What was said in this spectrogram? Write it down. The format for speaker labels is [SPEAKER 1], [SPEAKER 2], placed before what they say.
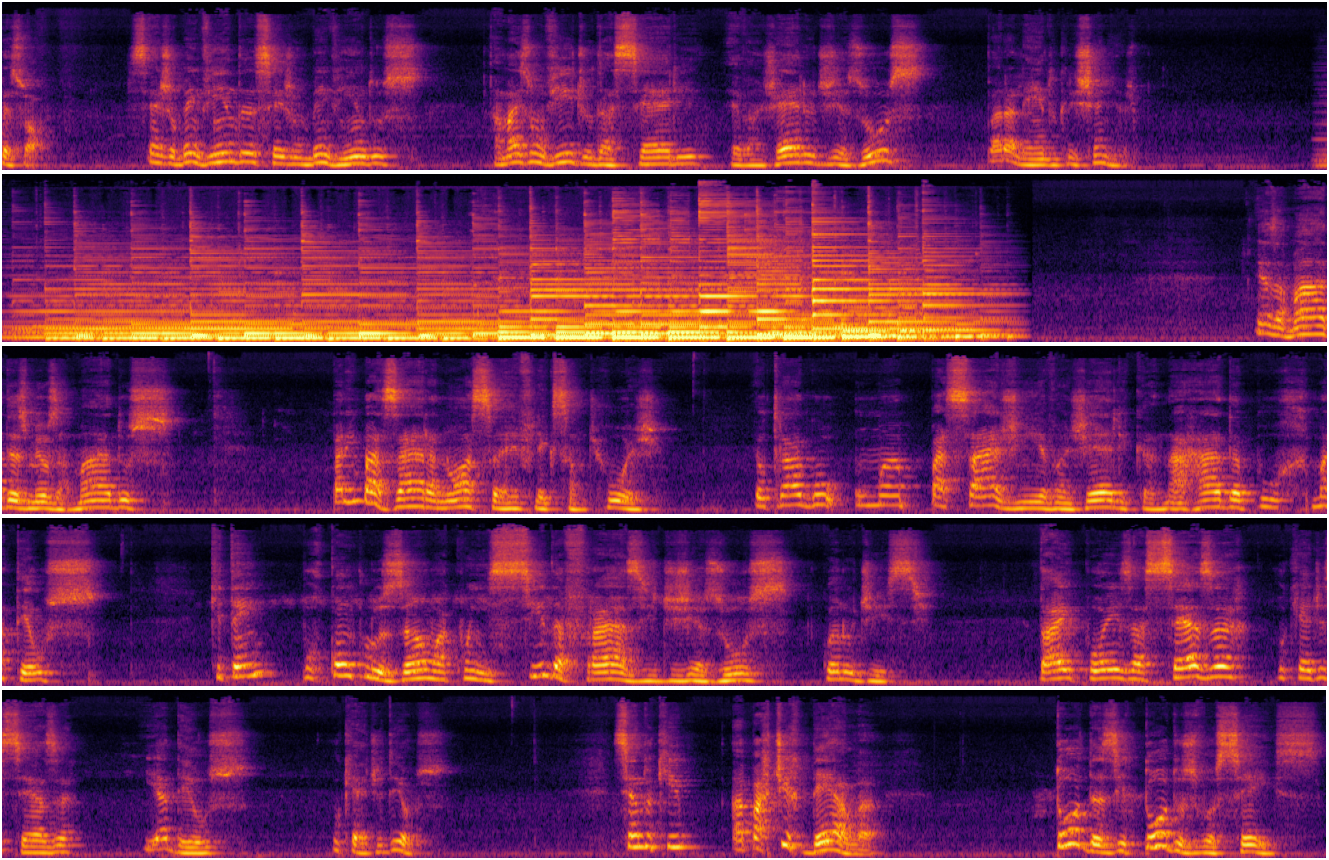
[SPEAKER 1] pessoal, sejam bem-vindas, sejam bem-vindos a mais um vídeo da série Evangelho de Jesus para além do cristianismo. Minhas amadas, meus amados, para embasar a nossa reflexão de hoje, eu trago uma passagem evangélica narrada por Mateus, que tem por conclusão a conhecida frase de Jesus quando disse: Dai, pois, a César o que é de César e a Deus o que é de Deus. Sendo que, a partir dela, todas e todos vocês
